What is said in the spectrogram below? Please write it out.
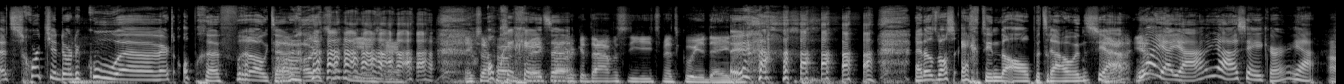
het schortje door de koe eh, werd opgefroten. Oh, oh, dat zag ik niet eens. Ik zag Opgegeten. dames die iets met koeien deden. En dat was echt in de Alpen trouwens. Ja, Ja? ja, Ja? ja, zeker. Ja. Oh.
